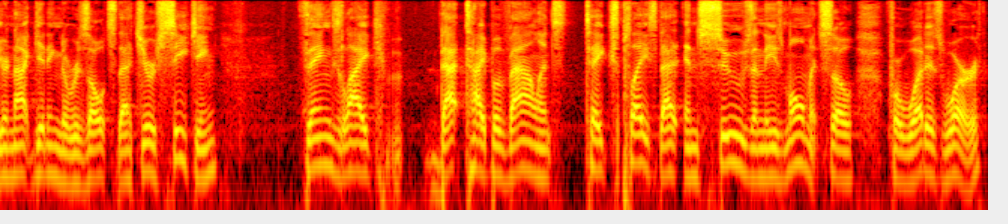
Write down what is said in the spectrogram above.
you're not getting the results that you're seeking, things like that type of violence takes place that ensues in these moments. So, for what is worth,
